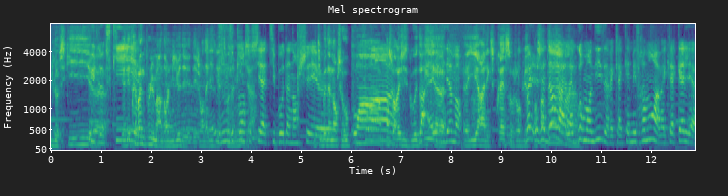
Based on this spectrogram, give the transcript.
Euh, Pudlowski. euh, Pudlowski. Il y a des très bonnes plumes hein, dans le milieu des, des journalistes Je, je gastronomiques. pense aussi à Thibaut Dananché. Thibaut euh, Dananché au point, point. François-Régis bah, Gaudry, euh, évidemment. euh, hier à l'Express, aujourd'hui à France J'adore la, la euh, gourmandise avec laquelle, mais vraiment avec laquelle euh,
